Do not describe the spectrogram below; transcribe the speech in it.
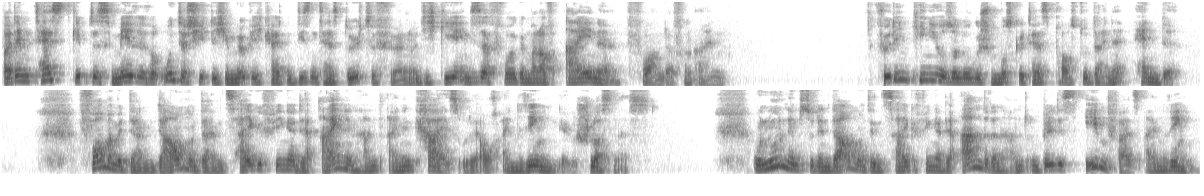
Bei dem Test gibt es mehrere unterschiedliche Möglichkeiten, diesen Test durchzuführen und ich gehe in dieser Folge mal auf eine Form davon ein. Für den kinesiologischen Muskeltest brauchst du deine Hände. Forme mit deinem Daumen und deinem Zeigefinger der einen Hand einen Kreis oder auch einen Ring, der geschlossen ist. Und nun nimmst du den Daumen und den Zeigefinger der anderen Hand und bildest ebenfalls einen Ring.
